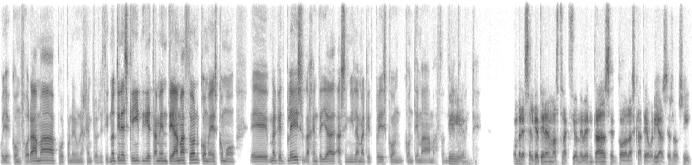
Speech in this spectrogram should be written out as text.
oye, con Forama, por poner un ejemplo. Es decir, no tienes que ir directamente a Amazon, como es como eh, marketplace, la gente ya asimila marketplace con, con tema Amazon directamente. Hombre, es el que tiene más tracción de ventas en todas las categorías, eso sí.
